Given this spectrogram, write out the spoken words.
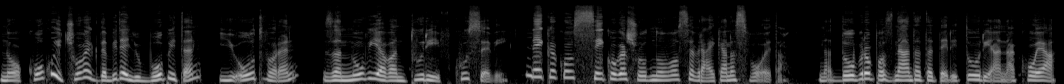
Но колку и човек да биде љубопитен и отворен за нови авантури и вкусеви, некако секогаш одново се враќа на своето. На добро познатата територија на која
